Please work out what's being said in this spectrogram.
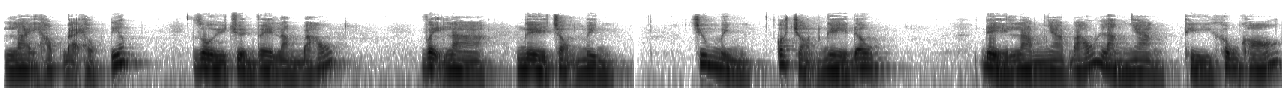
lại học đại học tiếp, rồi chuyển về làm báo. Vậy là nghề chọn mình, chứ mình có chọn nghề đâu. Để làm nhà báo làng nhàng thì không khó,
